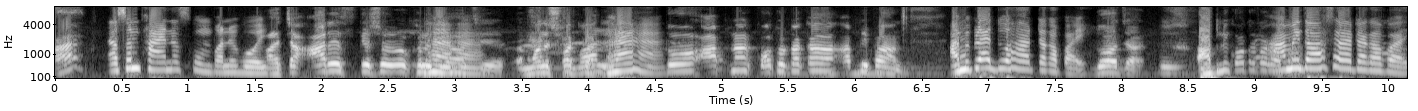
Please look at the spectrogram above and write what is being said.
হ্যাঁ? এখন ফাইন্যান্স কোম্পানির বই। আচ্ছা আরএসকে ওখানে হ্যাঁ, হ্যাঁ। আছে মানে শর্টকাট হ্যাঁ হ্যাঁ। তো আপনার কত টাকা আপনি পান? আমি প্রায় দু হাজার টাকা পাই। দু হাজার। আপনি কত টাকা আমি পান? দশ হাজার টাকা পাই।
